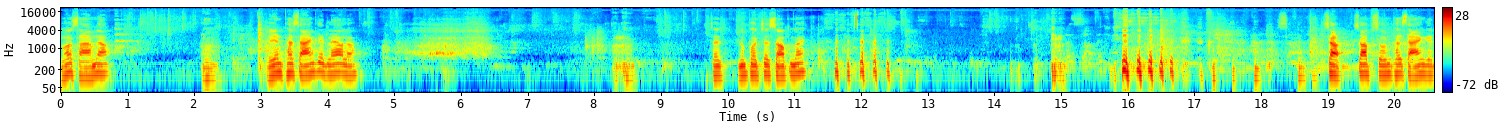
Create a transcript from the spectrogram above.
มสามแล้ว เรียนภาษาอังกฤษแล้วเหรอ จะ หลวงพ่อจะสอบหน่อยสอบสอบศูนย์ภาษาอังกฤษ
